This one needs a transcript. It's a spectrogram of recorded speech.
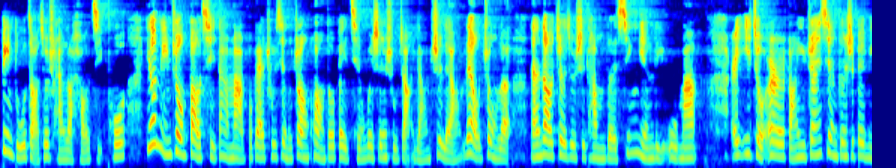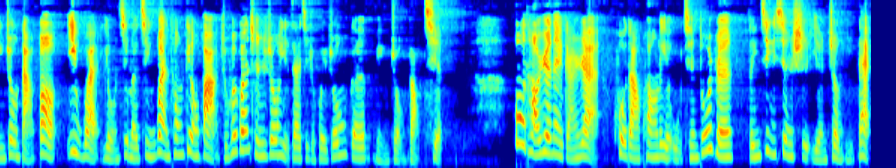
病毒早就传了好几波。有民众暴气大骂，不该出现的状况都被前卫生署长杨志良料中了，难道这就是他们的新年礼物吗？而一九二二防疫专线更是被民众打爆，一晚涌进了近万通电话。指挥官陈时中也在记者会中跟民众道歉。布桃院内感染扩大框列五千多人，临近县市严阵以待。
